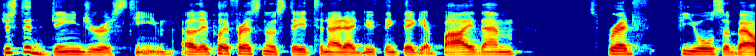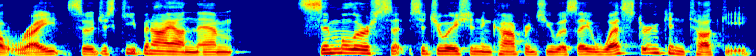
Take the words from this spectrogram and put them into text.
Just a dangerous team. Uh, they play Fresno State tonight. I do think they get by them. Spread feels about right. So just keep an eye on them. Similar situation in Conference USA. Western Kentucky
